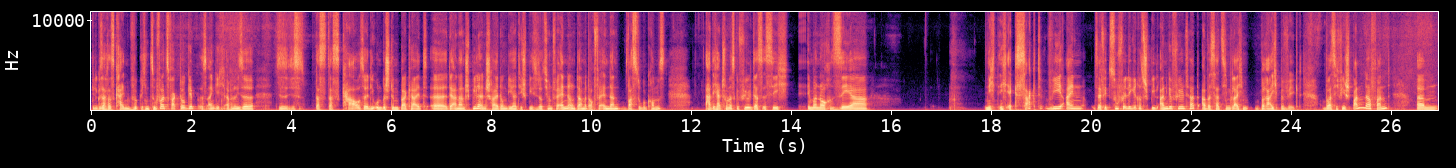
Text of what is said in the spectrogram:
wie du gesagt hast, keinen wirklichen Zufallsfaktor gibt, ist eigentlich einfach nur diese, diese, dieses das, das Chaos oder die Unbestimmbarkeit äh, der anderen Spielerentscheidungen, die halt die Spielsituation verändern und damit auch verändern, was du bekommst, hatte ich halt schon das Gefühl, dass es sich immer noch sehr nicht, nicht exakt wie ein sehr viel zufälligeres Spiel angefühlt hat, aber es hat sich im gleichen Bereich bewegt. Was ich viel spannender fand, ähm,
